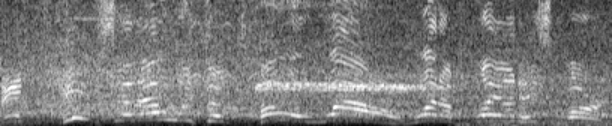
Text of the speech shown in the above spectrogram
And keeps it out with the toe. Wow, what a play on his part.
